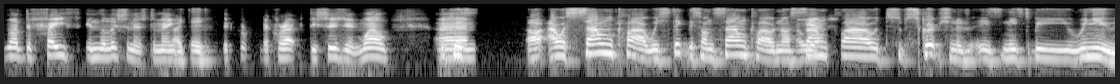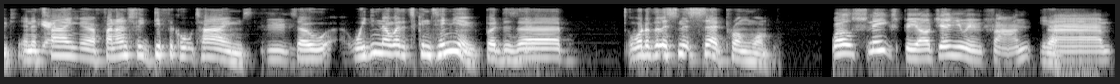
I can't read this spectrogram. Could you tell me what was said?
You had the faith in the listeners to make. The, the correct decision. Well, because um, our SoundCloud, we stick this on SoundCloud, and our oh, SoundCloud yes. subscription is needs to be renewed in a yes. time, you know, financially difficult times. Mm. So we didn't know whether to continue. But there's a, what have the listeners said, Prong One? Well, Sneaksby, our genuine fan, yeah. um,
